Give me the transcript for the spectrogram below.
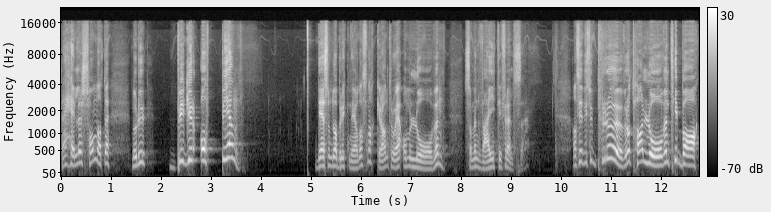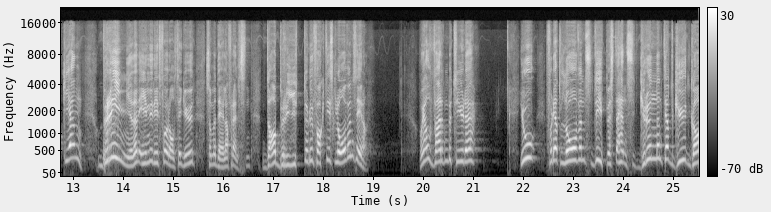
Det er heller sånn at det, når du bygger opp igjen det som du har brutt ned Og da snakker han tror jeg, om loven som en vei til frelse. Han sier at Hvis du prøver å ta loven tilbake igjen, bringe den inn i ditt forhold til Gud som en del av frelsen, da bryter du faktisk loven, sier han. Hva i all verden betyr det? Jo, fordi at lovens dypeste hensikt, grunnen til at Gud ga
